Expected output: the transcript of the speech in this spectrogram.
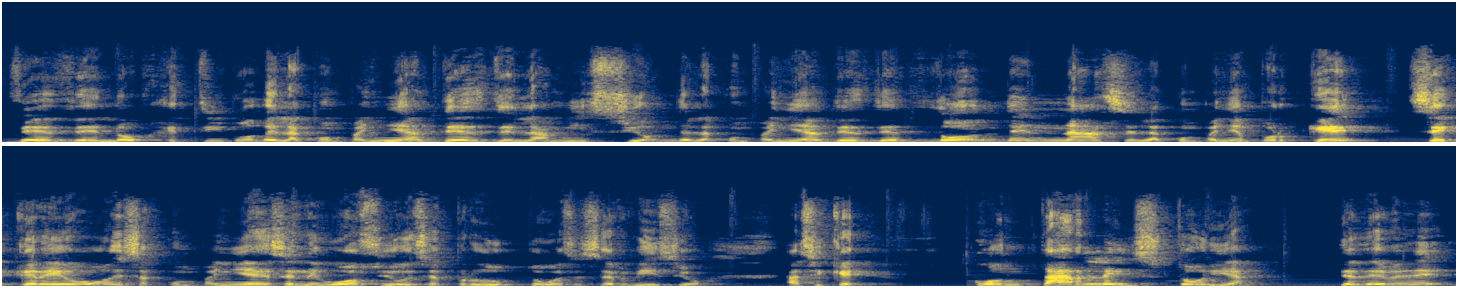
desde el objetivo de la compañía, desde la misión de la compañía, desde dónde nace la compañía, por qué se creó esa compañía, ese negocio, ese producto o ese servicio. Así que contar la historia te debe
